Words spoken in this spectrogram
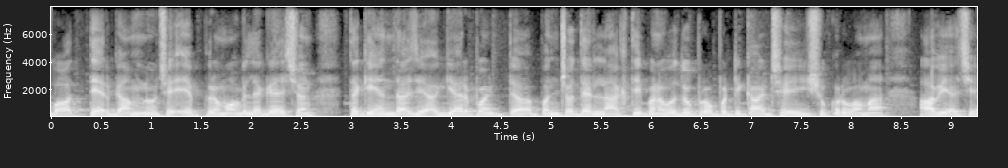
બોતેર ગામનું છે એ પ્રમોગલેગેશન થકી અંદાજે અગિયાર પોઈન્ટ પંચોતેર લાખથી પણ વધુ પ્રોપર્ટી કાર્ડ છે ઇસ્યુ કરવામાં આવ્યા છે.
